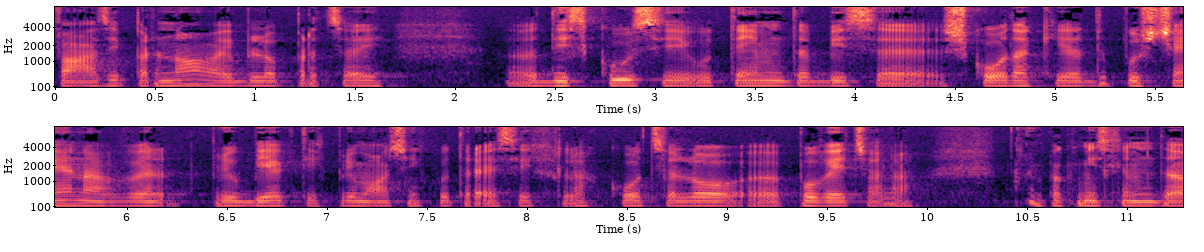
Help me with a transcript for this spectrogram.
fazi prenova je bilo precej Eh, diskusij o tem, da bi se škoda, ki je dopuščena v, pri objektih pri močnih potresih, lahko celo uh, povečala. Ampak mislim, da,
